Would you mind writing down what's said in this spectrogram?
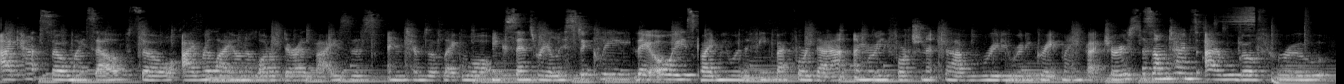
I can't sew myself, so I rely on a lot of their advices in terms of like what makes sense realistically. They always provide me with the feedback for that. I'm really fortunate to have really, really great manufacturers. Sometimes I will go through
